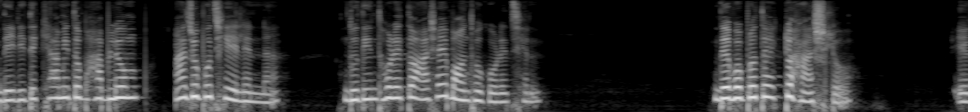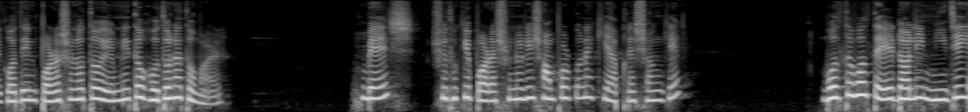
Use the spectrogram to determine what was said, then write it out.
দেরি দেখে আমি তো ভাবলুম আজও বুঝি এলেন না। দুদিন ধরে তো আশাই বন্ধ করেছেন। দেবব্রত একটু হাসল। এ কদিন পড়াশুনো তো এমনি তো হতো না তোমার। বেশ, শুধু কি পড়াশুনোরই সম্পর্ক নাকি আপনার সঙ্গে? বলতে বলতে ডলি নিজেই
